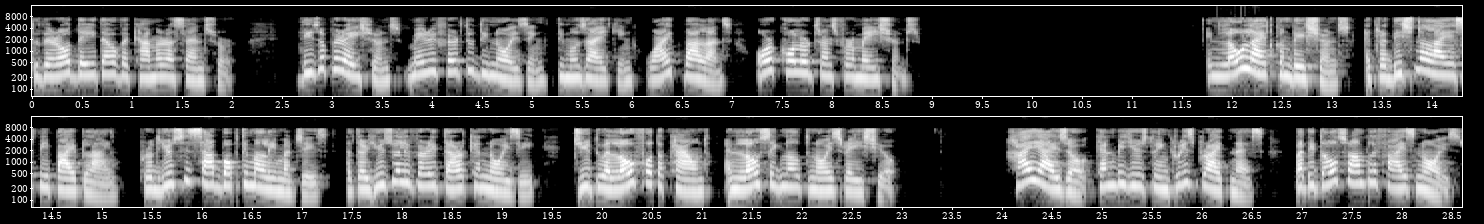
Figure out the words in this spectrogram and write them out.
to the raw data of a camera sensor. These operations may refer to denoising, demosaicing, white balance, or color transformations. In low light conditions, a traditional ISP pipeline produces suboptimal images that are usually very dark and noisy due to a low photon count and low signal to noise ratio. High ISO can be used to increase brightness, but it also amplifies noise.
